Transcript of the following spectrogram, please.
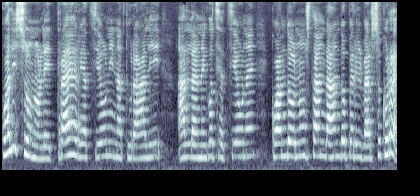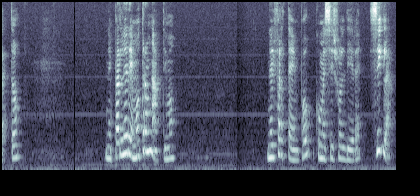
Quali sono le tre reazioni naturali alla negoziazione quando non sta andando per il verso corretto? Ne parleremo tra un attimo. Nel frattempo, come si suol dire, sigla!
